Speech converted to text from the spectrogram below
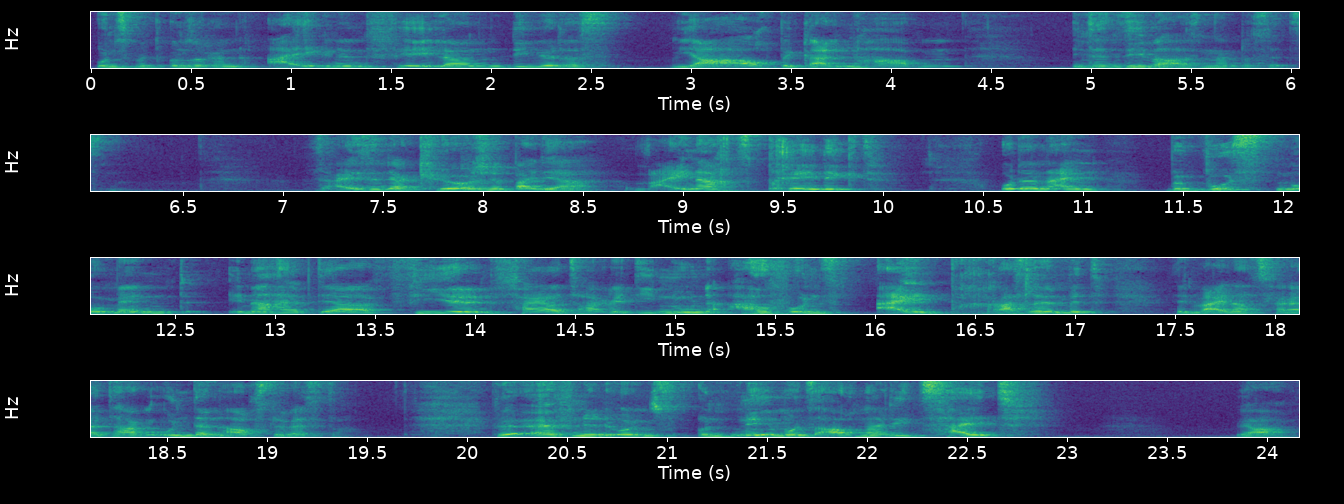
uns mit unseren eigenen Fehlern die wir das Jahr auch begangen haben intensiver auseinandersetzen. Sei es in der Kirche bei der Weihnachtspredigt oder in einem bewussten Moment innerhalb der vielen Feiertage die nun auf uns einprasseln mit den Weihnachtsfeiertagen und dann auch Silvester. Wir öffnen uns und nehmen uns auch mal die Zeit, ja,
